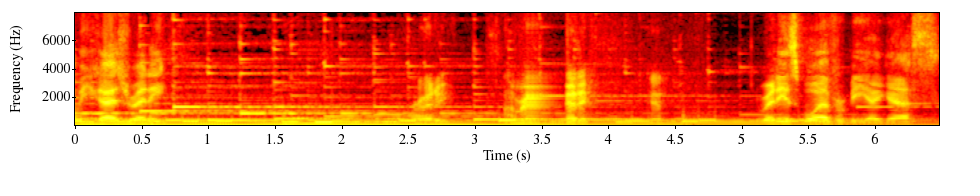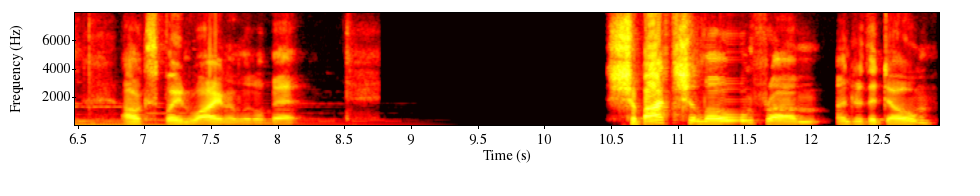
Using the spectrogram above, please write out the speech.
are recording. Michael, Rob, you guys ready? Ready. I'm ready. Yep. Ready as we'll ever be, I guess. I'll explain why in a little bit. Shabbat Shalom from Under the Dome.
